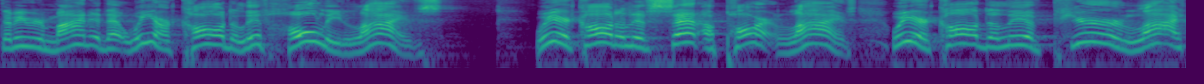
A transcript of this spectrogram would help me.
to be reminded that we are called to live holy lives. We are called to live set apart lives. We are called to live pure lives.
